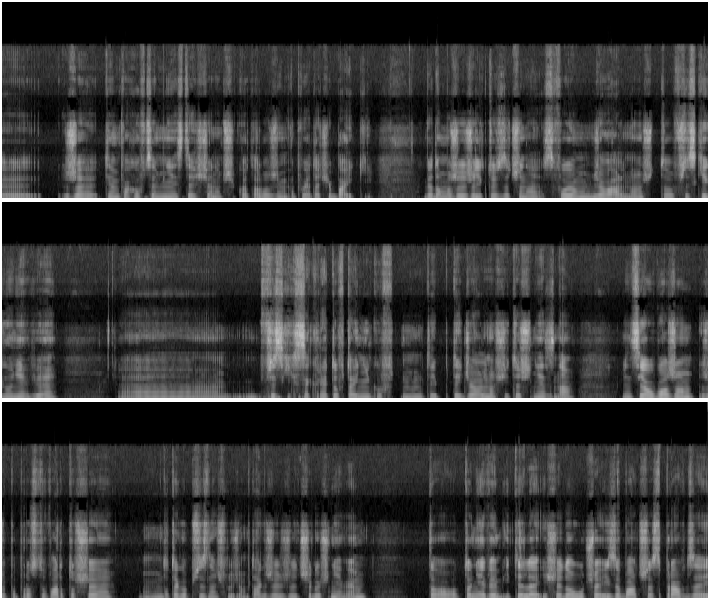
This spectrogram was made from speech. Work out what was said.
y, że tym fachowcem nie jesteście na przykład, albo że im opowiadacie bajki. Wiadomo, że jeżeli ktoś zaczyna swoją działalność, to wszystkiego nie wie, e, wszystkich sekretów, tajników tej, tej działalności też nie zna, więc ja uważam, że po prostu warto się do tego przyznać ludziom, tak? Że jeżeli czegoś nie wiem, to, to nie wiem i tyle. I się douczę i zobaczę, sprawdzę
